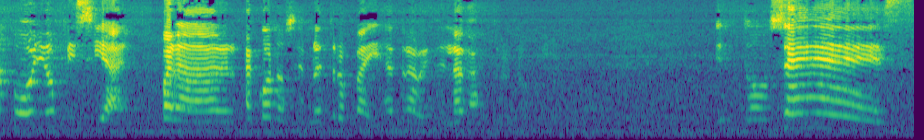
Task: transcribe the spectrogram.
apoyo, oficial para dar a conocer nuestro país a través de la gastronomía. Entonces,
